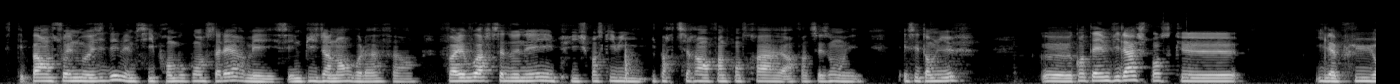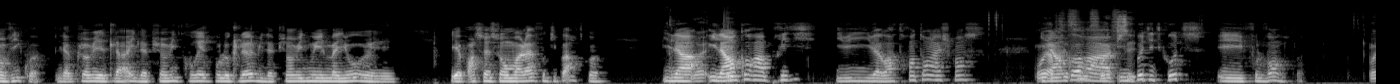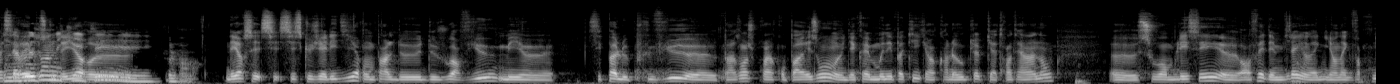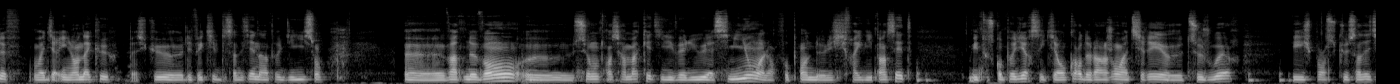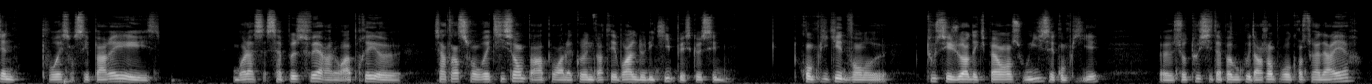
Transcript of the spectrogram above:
c'était pas en soi une mauvaise idée, même s'il prend beaucoup en salaire, mais c'est une pige d'un an, voilà. Enfin, fallait voir ce que ça donnait, et puis je pense qu'il il partira en fin de contrat, en fin de saison, et, et c'est tant mieux. Euh, quant à M Villa, je pense que il a plus envie, quoi. Il a plus envie d'être là, il a plus envie de courir pour le club, il a plus envie de mouiller le maillot, et, et à partir de ce moment-là, faut qu'il parte, quoi. Il a, Ouais, il a encore un prix, il, il va avoir 30 ans là, je pense. Ouais, il a après, encore faut- un- faut- une petite côte, et il faut le vendre, quoi. On a besoin de liquidité, euh, et il faut le vendre. D'ailleurs, c'est ce que j'allais dire. On parle de, de joueurs vieux, mais euh, c'est pas le plus vieux. euh, par exemple, je prends la comparaison. euh, Il y a quand même Monet Paquet qui est encore là au club, qui a 31 ans, euh, souvent blessé. En fait, Mvila, il y en a, il y en a que 29. On va dire, il en a que parce que l'effectif de Saint-Etienne est un peu vieillissant. Euh, 29 ans, selon le market, il est évalué à 6 millions. Alors, faut prendre les chiffres avec des pincettes. Mais tout ce qu'on peut dire, c'est qu'il y a encore de l'argent à tirer de ce joueur. Et je pense que Saint-Etienne pourrait s'en séparer. Et voilà, ça, peut se faire. Alors après, certains sont réticents par rapport à la colonne vertébrale de l'équipe. Est-ce que c'est compliqué de vendre tous ces joueurs d'expérience? Oui, c'est compliqué. Euh, surtout si t'as pas beaucoup d'argent pour reconstruire derrière.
